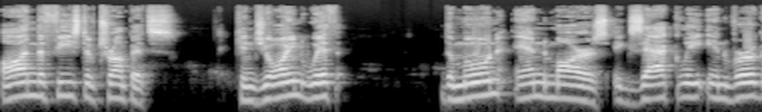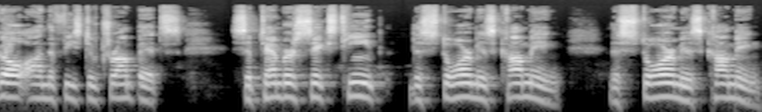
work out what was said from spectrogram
On the Feast of Trumpets, conjoined with the moon and Mars exactly in Virgo on the Feast of Trumpets. September 16th, the storm is coming. The storm is coming.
